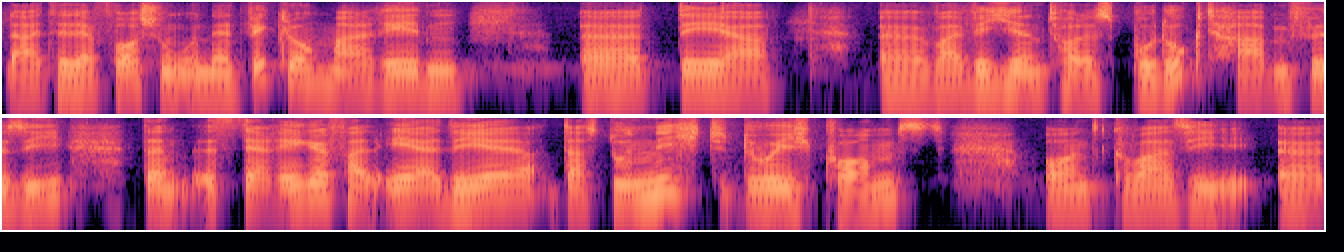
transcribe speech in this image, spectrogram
Leiter der Forschung und Entwicklung mal reden, äh, der äh, weil wir hier ein tolles Produkt haben für sie, dann ist der Regelfall eher der, dass du nicht durchkommst und quasi äh,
